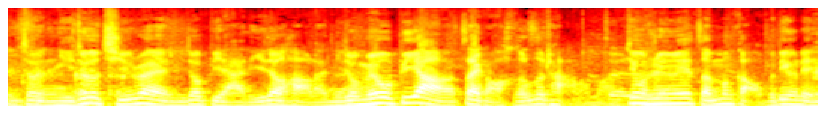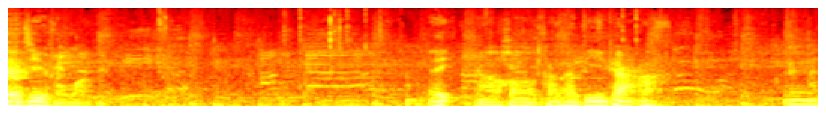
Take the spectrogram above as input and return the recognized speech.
你说。就你就奇瑞，你就比亚迪就好了，你就没有必要再搞合资厂了嘛。对对就是因为咱们搞不定这些技术嘛。哎，然后看看第一片啊，嗯，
